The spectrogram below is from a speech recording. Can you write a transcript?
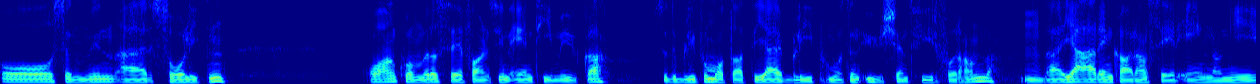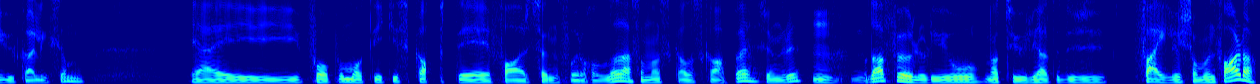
og sønnen min er så liten. Og han kommer og ser faren sin én time i uka. Så det blir på en måte at jeg blir på en måte en ukjent fyr for han. da. Mm. Jeg er en kar han ser én gang i uka, liksom. Jeg får på en måte ikke skapt det far-sønn-forholdet som man skal skape. Skjønner du? Mm. Og da føler du jo naturlig at du feiler som en far, da.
